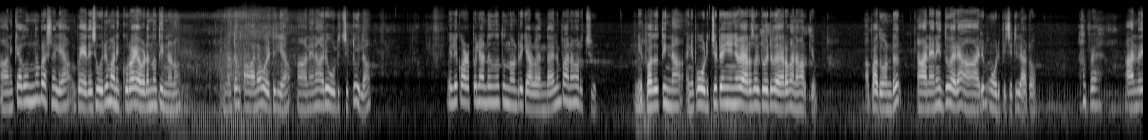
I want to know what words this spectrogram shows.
ആനയ്ക്ക് അതൊന്നും പ്രശ്നമില്ല. ഇപ്പോൾ ഏകദേശം ഒരു മണിക്കൂറായി അവിടെ നിന്ന് തിന്നണു. എന്നിട്ടും ആന പോയിട്ടില്ല. ആനേനെ ആരും ഓടിച്ചിട്ടുമില്ല വലിയ കുഴപ്പമില്ലാണ്ട് നിന്ന് തിന്നുകൊണ്ടിരിക്കുകയുള്ളൂ എന്തായാലും പന മറിച്ചു. ഇനിയിപ്പോൾ അത് തിന്നാ. ഇനിയിപ്പോൾ ഓടിച്ചിട്ട് കഴിഞ്ഞ് കഴിഞ്ഞാൽ വേറെ സ്ഥലത്ത് പോയിട്ട് വേറെ വന മറിക്കും അപ്പോൾ അതുകൊണ്ട് ആനേനെ ഇതുവരെ ആരും ഓടിപ്പിച്ചിട്ടില്ല കേട്ടോ. അപ്പോൾ ആന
